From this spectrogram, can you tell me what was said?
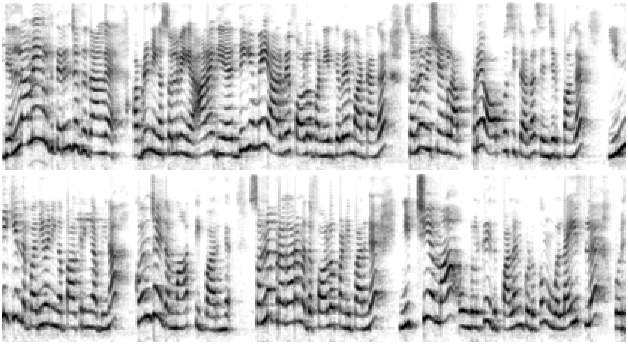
இது எல்லாமே எங்களுக்கு தெரிஞ்சது தாங்க அப்படின்னு நீங்கள் சொல்லுவீங்க. ஆனால் இது எதையுமே யாருமே ஃபாலோ பண்ணியிருக்கவே மாட்டாங்க. சொன்ன விஷயங்களை அப்படியே ஆப்போசிட்டாக தான் செஞ்சுருப்பாங்க. இன்றைக்கி இந்த பதிவை நீங்கள் பார்க்குறீங்க அப்படின்னா கொஞ்சம் இதை மாற்றி பாருங்கள் சொன்ன பிரகாரம் அதை ஃபாலோ பண்ணி பாருங்கள் நிச்சயமாக உங்களுக்கு இது பலன் கொடுக்கும். உங்கள் லைஃப்பில் ஒரு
